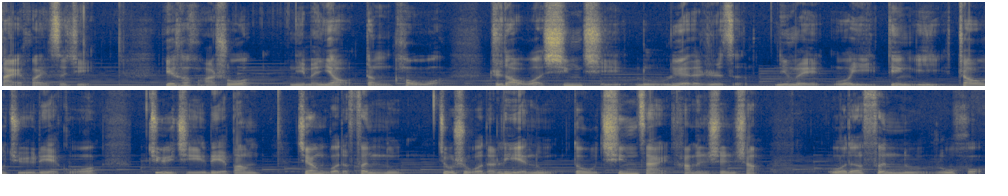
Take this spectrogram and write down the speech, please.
败坏自己。”耶和华说：“你们要等候我，直到我兴起掳掠的日子，因为我已定义招聚列国，聚集列邦，将我的愤怒。”就是我的烈怒都倾在他们身上，我的愤怒如火，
